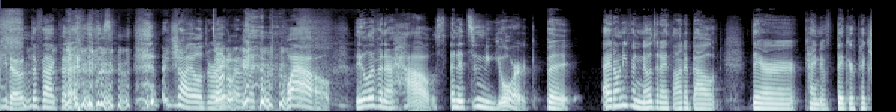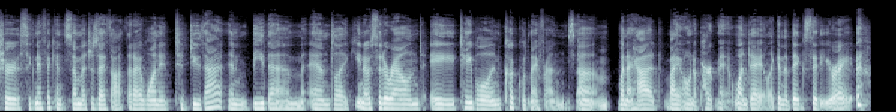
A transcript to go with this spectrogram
you know, the fact that I was a child, right? Totally. I was like, wow, they live in a house and it's in New York. But I don't even know that I thought about their kind of bigger picture significance so much as I thought that I wanted to do that and be them and like, you know, sit around a table and cook with my friends um, when I had my own apartment one day, like in the big city, right?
